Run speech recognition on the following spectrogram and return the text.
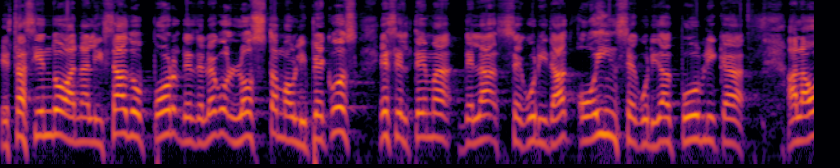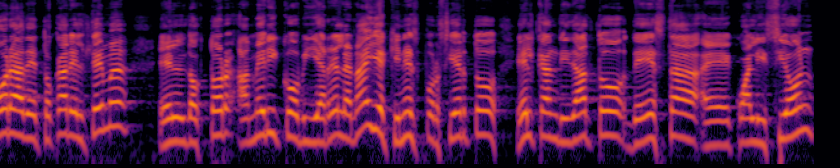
está siendo analizado por, desde luego, los tamaulipecos, es el tema de la seguridad o inseguridad pública. A la hora de tocar el tema, el doctor Américo Villarreal Anaya, quien es, por cierto, el candidato de esta eh, coalición.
